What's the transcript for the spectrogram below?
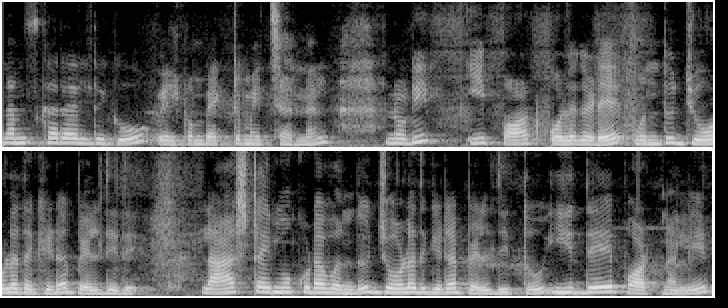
ನಮಸ್ಕಾರ ಎಲ್ರಿಗೂ. Welcome back to my channel ನೋಡಿ, ಈ ಪಾಟ್ ಒಳಗಡೆ ಒಂದು ಜೋಳದ ಗಿಡ ಬೆಳೆದಿದೆ. ಲಾಸ್ಟ್ ಟೈಮು ಕೂಡ ಒಂದು ಜೋಳದ ಗಿಡ ಬೆಳೆದಿತ್ತು. ಇದೇ ಪಾಟ್ನಲ್ಲಿ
